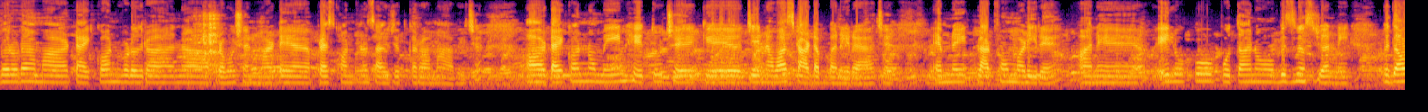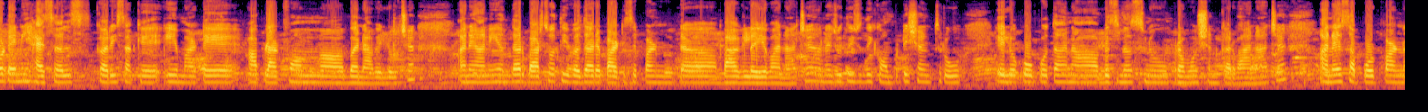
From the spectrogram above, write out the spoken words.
બરોડામાં ટાઇકોન વડોદરાના પ્રમોશન માટે પ્રેસ કોન્ફરન્સ આયોજિત કરવામાં આવી છે. ટાઇકોનનો મેઇન હેતુ છે કે જે નવા સ્ટાર્ટઅપ બની રહ્યા છે, એમને એક પ્લેટફોર્મ મળી રહે અને એ લોકો પોતાનો business journey without any hassles કરી શકે એ માટે આ પ્લેટફોર્મ બનાવેલું છે. અને આની અંદર બારસોથી વધારે પાર્ટિસિપન્ટ ભાગ લેવાના છે અને જુદી જુદી કોમ્પિટિશન થ્રુ એ લોકો પોતાના બિઝનેસનું પ્રમોશન કરવાના છે અને સપોર્ટ પણ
